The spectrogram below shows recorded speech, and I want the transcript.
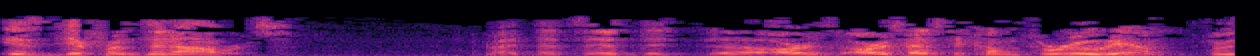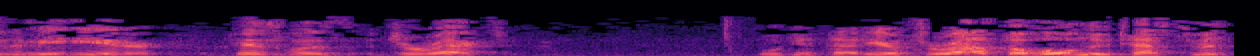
is different than ours. Right? That's it. Uh, ours, ours has to come through him, through the mediator. His was direct. We'll get that here. Throughout the whole New Testament,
